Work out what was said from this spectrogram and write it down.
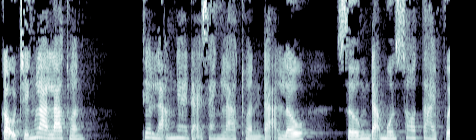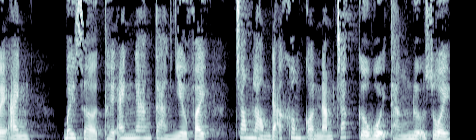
Cậu chính là La Thuần. Thiết lãng nghe đại danh La Thuần đã lâu, sớm đã muốn so tài với anh. Bây giờ thấy anh ngang tàng nhiều vậy, trong lòng đã không còn nắm chắc cơ hội thắng nữa rồi.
